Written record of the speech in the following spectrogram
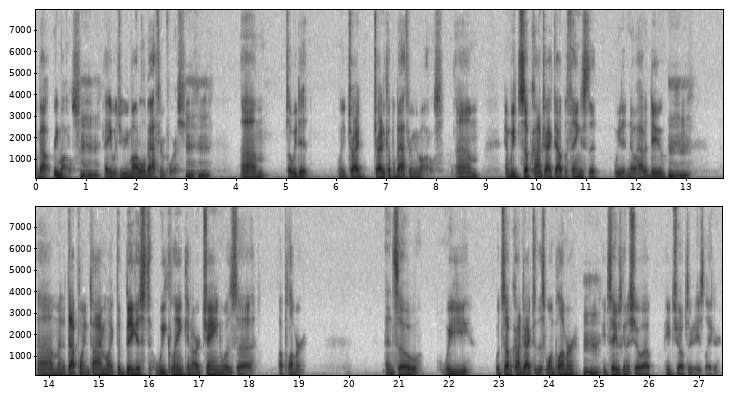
about remodels. Hey, would you remodel a bathroom for us? Mm-hmm. Um, so we did. We tried tried a couple bathroom remodels, um, and we'd subcontract out the things that we didn't know how to do. Mm-hmm. Um, and at that point in time, like the biggest weak link in our chain was uh, a plumber, and so we would subcontract to this one plumber. Mm-hmm. He'd say he was going to show up. He'd show up three days later,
